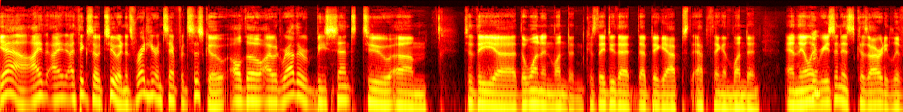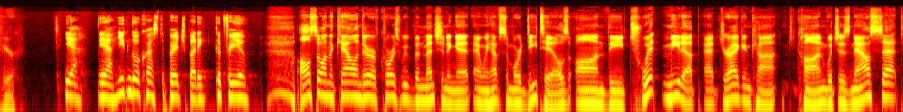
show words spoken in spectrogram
Yeah, I, I I think so too, and it's right here in San Francisco. Although I would rather be sent to um to the uh, the one in London because they do that that big app app thing in London, and the only reason is because I already live here. Yeah, yeah. You can go across the bridge, buddy. Good for you. Also on the calendar, of course, we've been mentioning it, and we have some more details on the Twit meetup at Dragon Con, Con, which is now set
